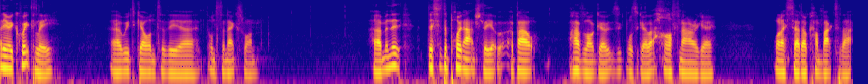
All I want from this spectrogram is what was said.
Anyway, quickly, uh, we'd go on to the uh, on to the next one. Um, and th- this is the point actually about how long ago was ago, like half an hour ago, when I said I'll come back to that.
